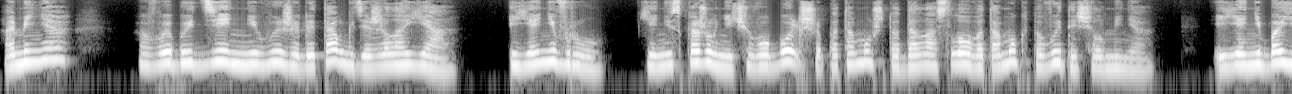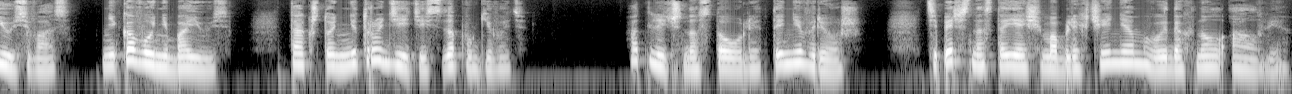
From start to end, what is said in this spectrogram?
А меня... Вы бы день не выжили там, где жила я! И я не вру! Я не скажу ничего больше, потому что дала слово тому, кто вытащил меня. И я не боюсь вас, никого не боюсь, так что не трудитесь запугивать». «Отлично, Стоули, ты не врешь». Теперь с настоящим облегчением выдохнул Алви.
